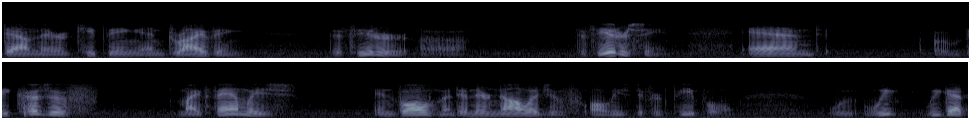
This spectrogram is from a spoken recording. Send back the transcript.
down there, keeping and driving the theater uh, the theater scene. And because of my family's involvement and their knowledge of all these different people, we we got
